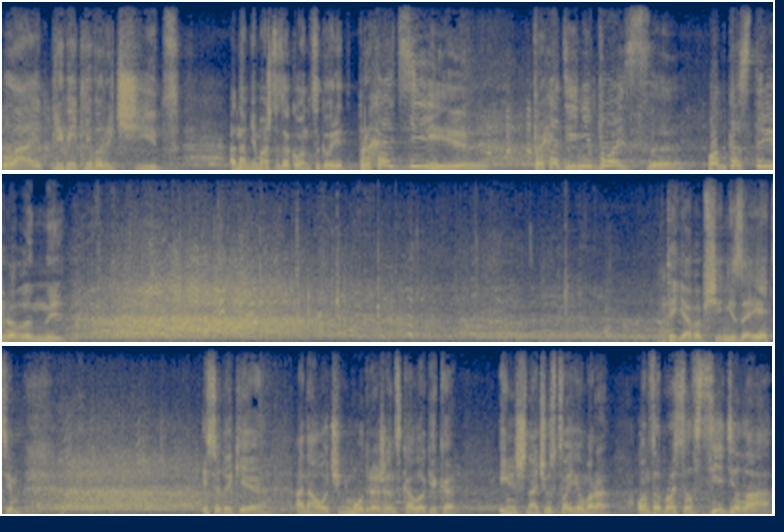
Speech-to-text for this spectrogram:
Лает, приветливо рычит. Она мне машет за конца, говорит, проходи, проходи, не бойся. Он кастрированный. Да я вообще не за этим. И все-таки она очень мудрая, женская логика. И не чувства юмора. Он забросил все дела.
